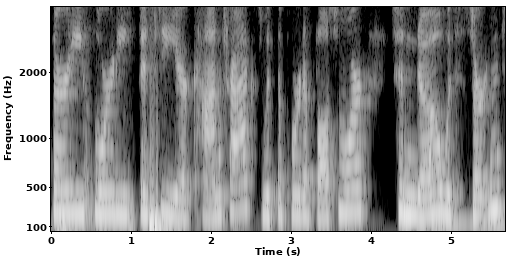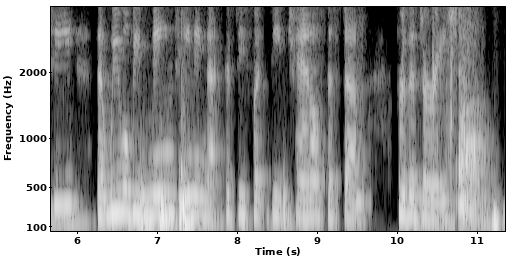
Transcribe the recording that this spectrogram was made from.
30, 40, 50 year contracts with the Port of Baltimore to know with certainty that we will be maintaining that 50 foot deep channel system for the duration.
